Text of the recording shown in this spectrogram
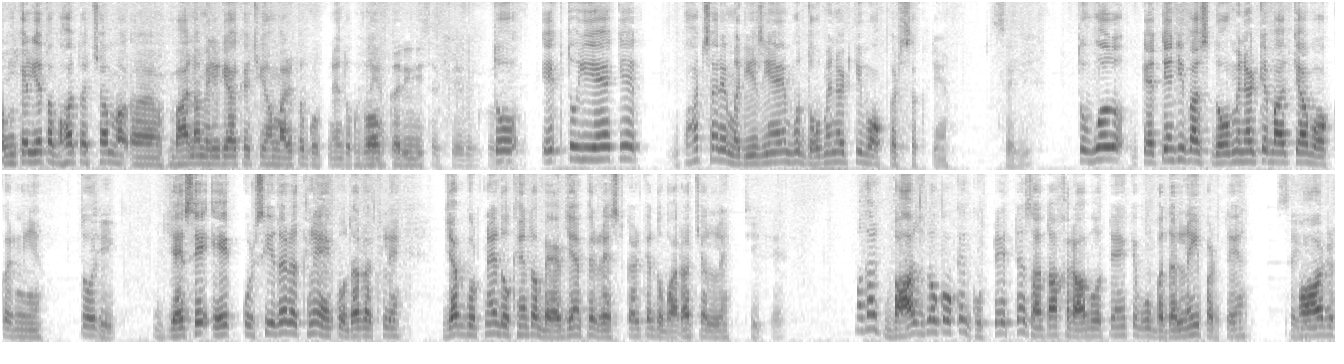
उनके लिए तो बहुत अच्छा बहाना मिल गया कि जी हमारे तो घुटने दुखते वॉक कर ही नहीं सकते बिल्कुल। तो एक तो ये है कि बहुत सारे मरीज़ हैं वो दो मिनट की वॉक कर सकते हैं। सही। तो वो कहते हैं जी बस दो मिनट के बाद क्या वॉक करनी है? तो जैसे एक कुर्सी इधर रख लें एक उधर रख लें। जब घुटने दुखें तो बैठ जाएँ फिर रेस्ट करके दोबारा चल लें। ठीक है। मगर बाज़ लोगों के घुटने इतने ज़्यादा ख़राब होते हैं कि वो बदलने ही पड़ते हैं। और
